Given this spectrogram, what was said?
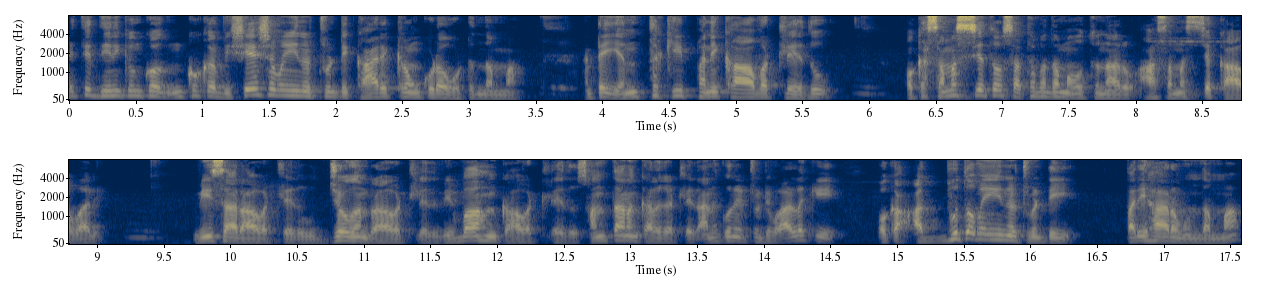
అయితే దీనికి ఇంకో ఇంకొక విశేషమైనటువంటి కార్యక్రమం కూడా ఉంటుందమ్మా అంటే ఎంతకీ పని కావట్లేదు ఒక సమస్యతో సతమతం అవుతున్నారు ఆ సమస్య కావాలి. వీసా రావట్లేదు ఉద్యోగం రావట్లేదు వివాహం కావట్లేదు సంతానం కలగట్లేదు అనుకునేటువంటి వాళ్ళకి ఒక అద్భుతమైనటువంటి పరిహారం ఉందమ్మా.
